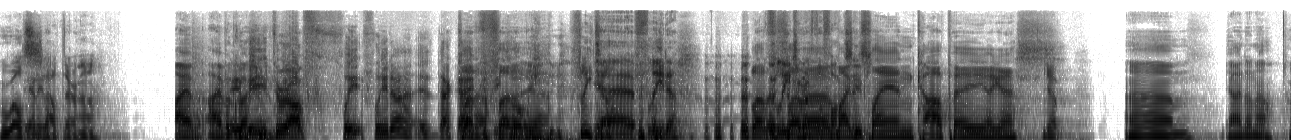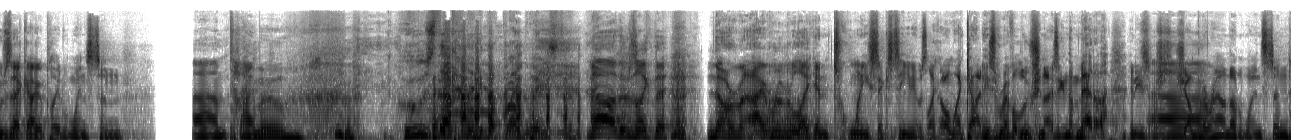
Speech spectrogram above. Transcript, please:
Who else is out there, huh? I have, I have a We, we question. threw out Fle- Fleta. Is that guy? Flutter, could be Flutter, yeah. Fleeter. Yeah, Fleta. Flutter, Fleeter of the Flutter might be playing Carpe, I guess. Yep. Um, yeah, I don't know. Who's that guy who played Winston? Um, Taimu. Who's the guy that played Winston? No, there was like the no. I remember like in 2016, it was like, oh my god, he's revolutionizing the meta, and he's just jumping Um, around on Winston.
